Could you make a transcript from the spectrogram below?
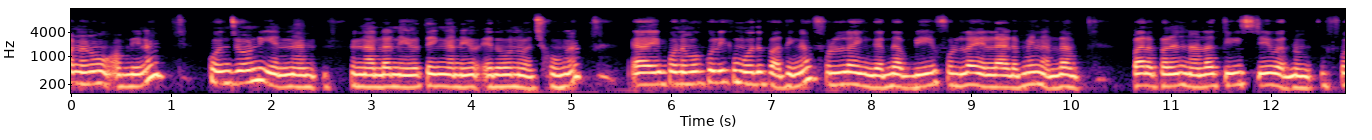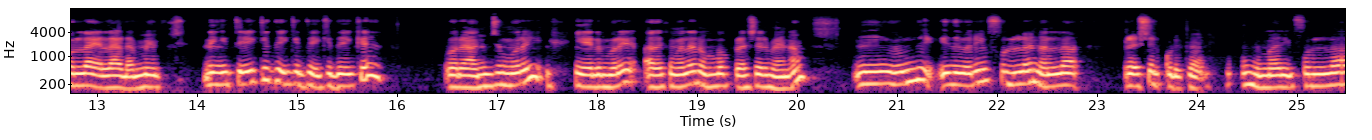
பண்ணணும் அப்படின்னா கொஞ்சோண்டு எண்ணெய் நல்லெண்ணெயோ தேங்காய் ஏதோ ஒன்று வச்சுக்கோங்க. இப்போ நம்ம குளிக்கும் போது பாத்தீங்கன்னா ஃபுல்லா இங்க இருந்து அப்படியே ஃபுல்லா எல்லா இடமே நல்லா பரப்பரன்னு நல்லா தேய்ச்சிட்டே வரணும். ஃபுல்லா எல்லா இடமே. நீங்க தேய்க்க தேய்க்க தேய்க்க தேய்க்க ஒரு அஞ்சு முறை ஏழு முறை அதுக்கு மேல ரொம்ப ப்ரெஷர் வேணாம். நீங்க வந்து இதுவரையும் ஃபுல்லா நல்லா ப்ரெஷர் கொடுக்க இந்த மாதிரி ஃபுல்லா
